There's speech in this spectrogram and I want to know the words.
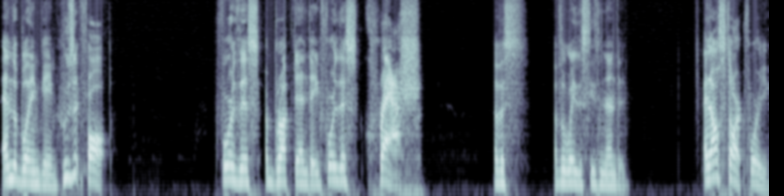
And the blame game. Who's at fault for this abrupt ending, for this crash of a, of the way the season ended? And I'll start for you.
